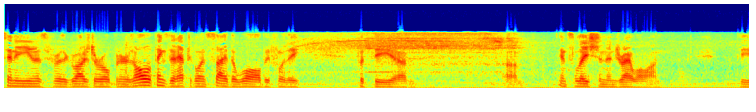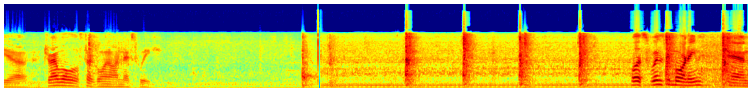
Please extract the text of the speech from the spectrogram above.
sending units for the garage door openers, all the things that have to go inside the wall before they put the um, um insulation and drywall on. The uh, drywall will start going on next week. Well, it's Wednesday morning, and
